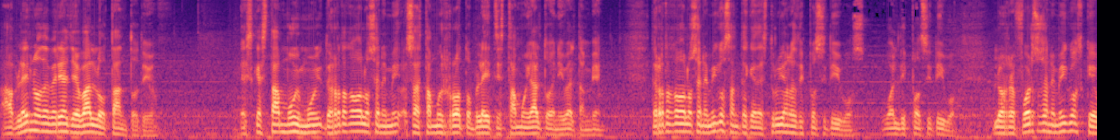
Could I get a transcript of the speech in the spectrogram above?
A Blade no debería llevarlo tanto, tío. Es que está muy, muy... Derrota a todos los enemigos. O sea, está muy roto Blade y está muy alto de nivel también. Derrota a todos los enemigos antes que destruyan los dispositivos. O el dispositivo. Los refuerzos enemigos que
